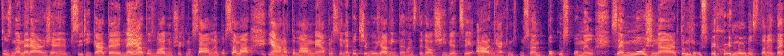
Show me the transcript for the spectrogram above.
to znamená, že si říkáte, ne, já to zvládnu všechno sám nebo sama, já na to mám, já prostě nepotřebuju žádný tyhle ty další věci a nějakým způsobem pokus omyl se možná k tomu úspěchu jednou dostanete,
